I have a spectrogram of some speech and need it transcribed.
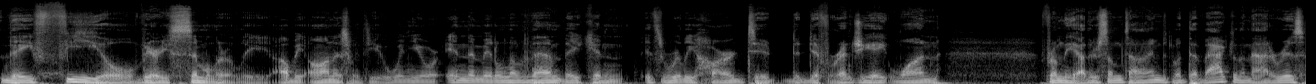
they feel very similarly. I'll be honest with you. When you're in the middle of them, they can, it's really hard to, to differentiate one from the other sometimes. But the fact of the matter is,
